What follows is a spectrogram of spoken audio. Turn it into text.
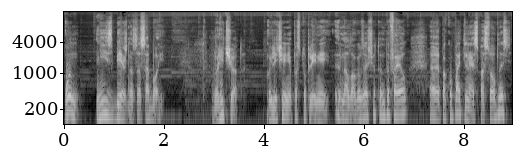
Он неизбежно за собой влечет увеличение поступлений налогов за счет НДФЛ, э, покупательная способность,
